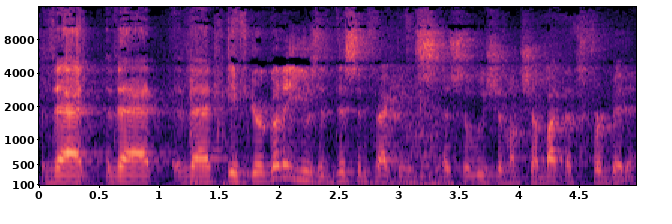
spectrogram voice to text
that that that if you're going to use a disinfecting s- a solution on Shabbat, that's forbidden,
